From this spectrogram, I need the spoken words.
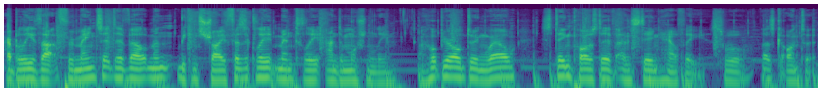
I believe that through mindset development, we can strive physically, mentally, and emotionally. I hope you're all doing well, staying positive, and staying healthy. So let's get on to it.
